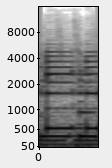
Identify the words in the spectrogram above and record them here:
Música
